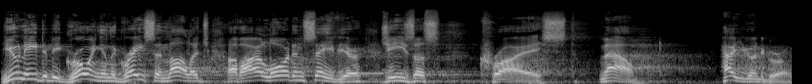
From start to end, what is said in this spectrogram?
You need to be growing in the grace and knowledge of our Lord and Savior, Jesus Christ. Now, how are you going to grow?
